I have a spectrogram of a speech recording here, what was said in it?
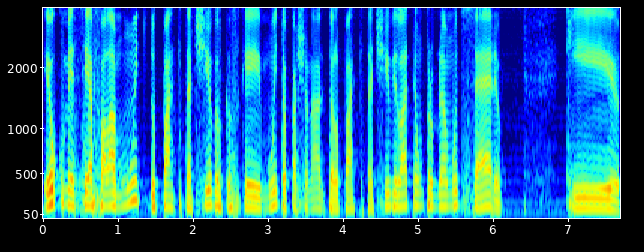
Eu comecei a falar muito do Parque Itativa, porque eu fiquei muito apaixonado pelo Parque Itativa, e lá tem um problema muito sério, que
